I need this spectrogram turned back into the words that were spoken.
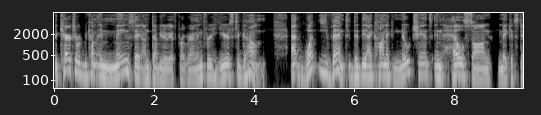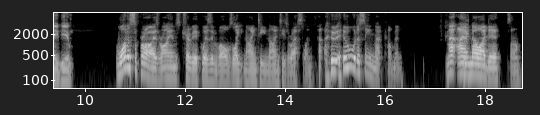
The character would become a mainstay on WWF programming for years to come. At what event did the iconic No Chance in Hell song make its debut? What a surprise! Ryan's trivia quiz involves late 1990s wrestling. Who who would have seen that coming? Matt, I have Wait. no idea. So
